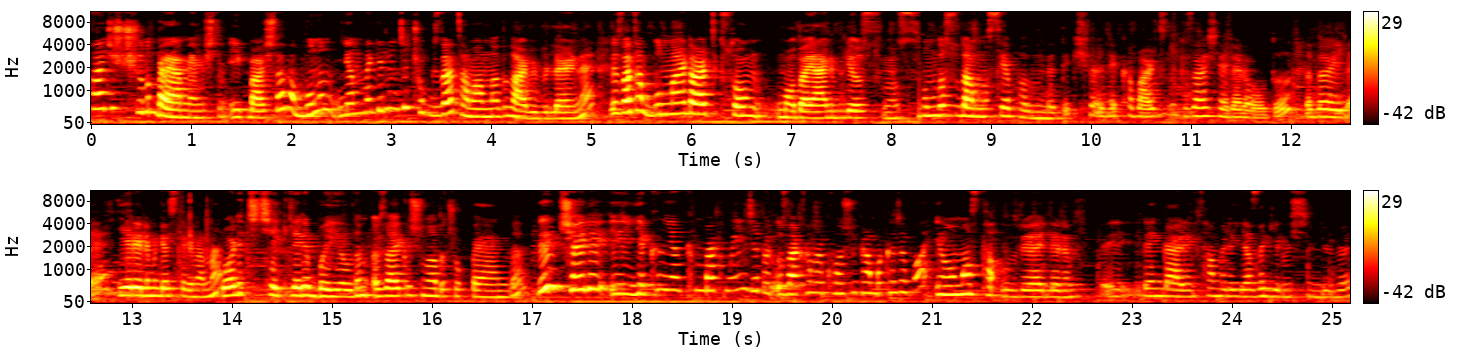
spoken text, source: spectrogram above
Sadece şunu beğenmemiştim ilk başta ama bunun yanına gelince çok güzel tamamladılar birbirlerini. Ve zaten bunlar da artık son moda yani biliyorsunuz. Bunu da su damlası yapalım dedik. Şöyle kabartılı güzel şeyler oldu. Da böyle. Diğer elimi göstereyim hemen. Bu arada çiçeklere bayıldım. Özellikle şuna da çok beğendim. Ve şöyle e, yakın yakın bakmayınca böyle uzaktan böyle konuşurken bakınca falan inanılmaz tatlı duruyor ellerim. E, rengarenk tam böyle yaza girmişim gibi.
